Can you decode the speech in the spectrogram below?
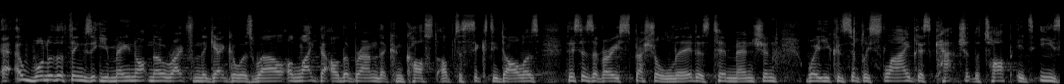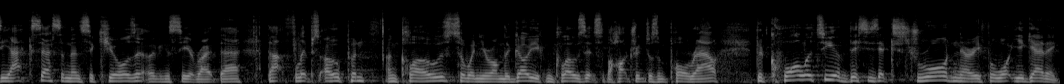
Uh, one of the things that you may not know right from the get-go as well, unlike that other brand that can cost up to $60, this is a very special lid, as Tim mentioned, where you can simply slide this catch at the top. It's easy access and then secures it. You can see it right there. That flips open and closed, so when you're on the go, you can close it so the hot drink doesn't pour out. The quality of this is extraordinary for what you're getting.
